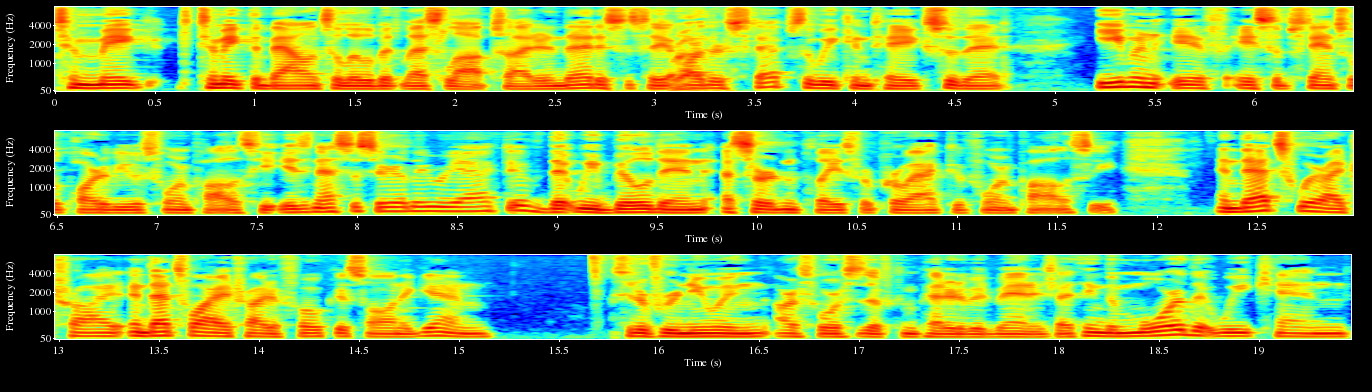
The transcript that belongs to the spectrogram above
to make to make the balance a little bit less lopsided, and that is to say, right. are there steps that we can take so that even if a substantial part of U.S. foreign policy is necessarily reactive, that we build in a certain place for proactive foreign policy, and that's where I try, and that's why I try to focus on again, sort of renewing our sources of competitive advantage. I think the more that we can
